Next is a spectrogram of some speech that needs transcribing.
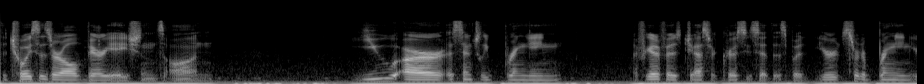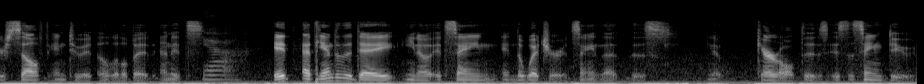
the choices are all variations on. You are essentially bringing. I forget if it was Jess or Chris who said this, but you're sort of bringing yourself into it a little bit, and it's yeah it. At the end of the day, you know, it's saying in The Witcher, it's saying that this, you know, Geralt is is the same dude,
